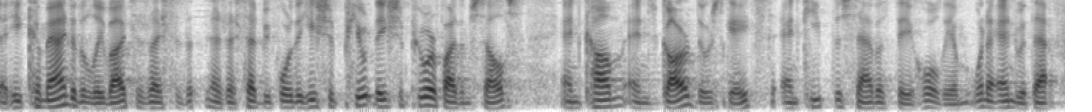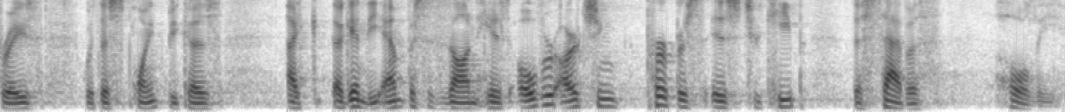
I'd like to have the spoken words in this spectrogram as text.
that he commanded the Levites, as I, said, as I said before, that he should pur- they should purify themselves and come and guard those gates and keep the Sabbath day holy. I'm going to end with that phrase with this point because, I, again, the emphasis is on his overarching purpose is to keep the Sabbath holy.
